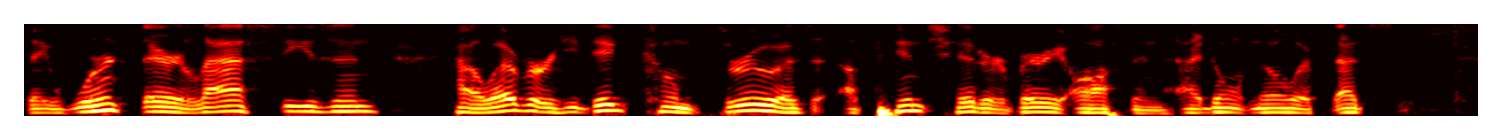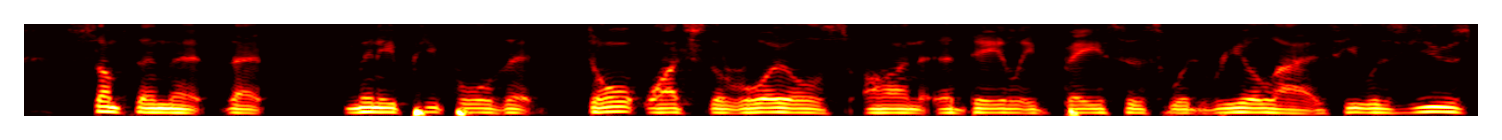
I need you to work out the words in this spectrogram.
They weren't there last season. However, he did come through as a pinch hitter very often. I don't know if that's something that that many people that don't watch the Royals on a daily basis would realize. He was used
